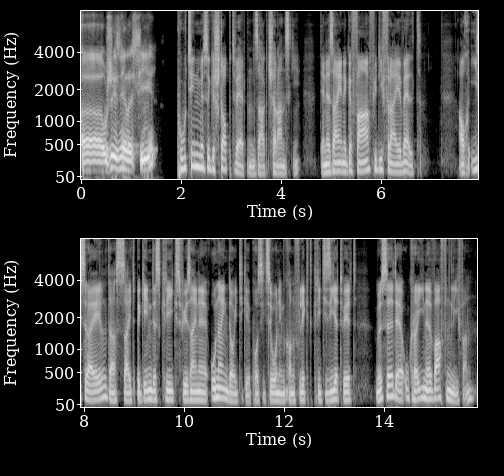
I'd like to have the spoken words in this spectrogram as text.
в жизни России. Putin müsse gestoppt werden, sagt Scharansky, denn er sei eine Gefahr für die freie Welt. Auch Israel, das seit Beginn des Kriegs für seine uneindeutige Position im Konflikt kritisiert wird, müsse der Ukraine Waffen liefern.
